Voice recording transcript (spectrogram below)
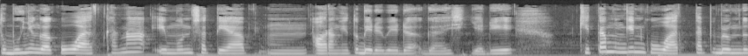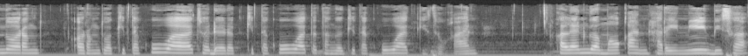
tubuhnya gak kuat. Karena imun setiap hmm, orang itu beda-beda guys. Jadi kita mungkin kuat tapi belum tentu orang orang tua kita kuat saudara kita kuat tetangga kita kuat gitu kan kalian gak mau kan hari ini bisa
